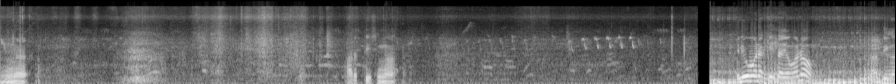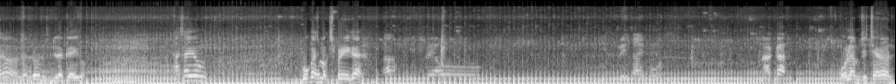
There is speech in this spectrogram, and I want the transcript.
Yun Nga. Artist nga. Hindi mo nakita yung ano? Ating ano, nandun, nilagay ko. Asa yung bukas mag-spray ka? Ah, spray ako. Spray tayo po. Naga. Ulam, chicharon.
